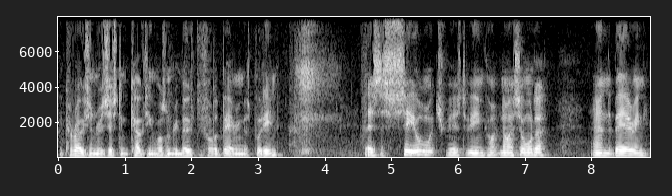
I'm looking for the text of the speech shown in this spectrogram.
the corrosion resistant coating wasn't removed before the bearing was put in. There's the seal which appears to be in quite nice order and the bearing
